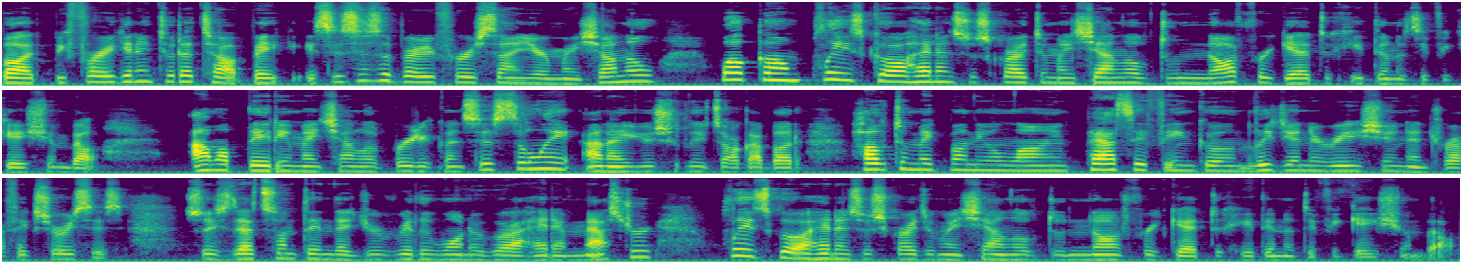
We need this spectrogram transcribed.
But before I get into the topic, if this is the very first time you're on my channel, welcome. Please go ahead and subscribe to my channel. Do not forget to hit the notification bell. I'm updating my channel pretty consistently and I usually talk about how to make money online, passive income, lead generation, and traffic sources. So if that's something that you really want to go ahead and master, please go ahead and subscribe to my channel. Do not forget to hit the notification bell.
